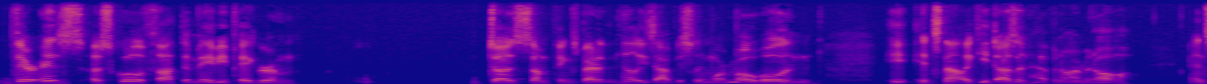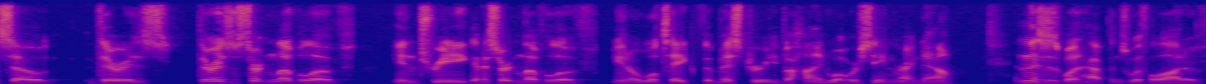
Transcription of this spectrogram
there is a school of thought that maybe Pigrome does some things better than Hill. He's obviously more mobile, and he, it's not like he doesn't have an arm at all. And so there is there is a certain level of intrigue and a certain level of you know we'll take the mystery behind what we're seeing right now. And this is what happens with a lot of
